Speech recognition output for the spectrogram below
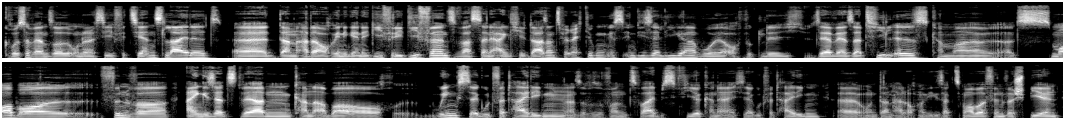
größer werden soll, ohne dass die Effizienz leidet. Äh, dann hat er auch weniger Energie für die Defense, was seine eigentliche Daseinsberechtigung ist in dieser Liga, wo er auch wirklich sehr versatil ist, kann mal als Smallball Fünfer eingesetzt werden, kann aber auch Wings sehr gut verteidigen, also so von zwei bis vier kann er eigentlich sehr gut verteidigen äh, und dann halt auch mal, wie gesagt, Smallball Fünfer spielen.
